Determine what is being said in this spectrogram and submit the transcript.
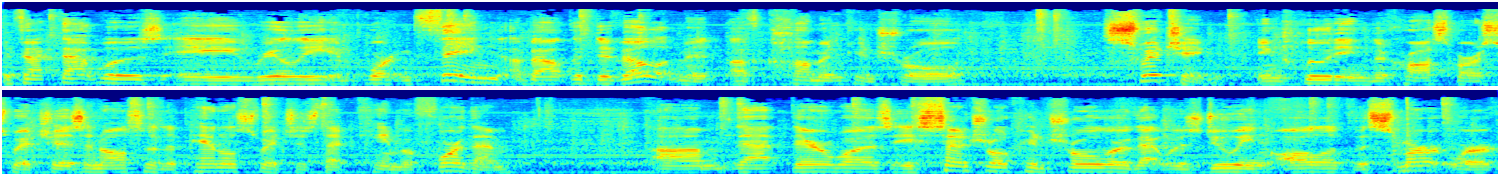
In fact, that was a really important thing about the development of common control switching, including the crossbar switches and also the panel switches that came before them, um, that there was a central controller that was doing all of the smart work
